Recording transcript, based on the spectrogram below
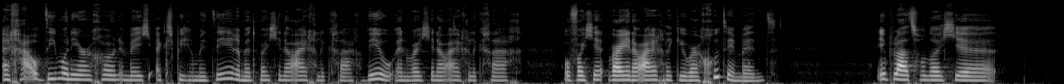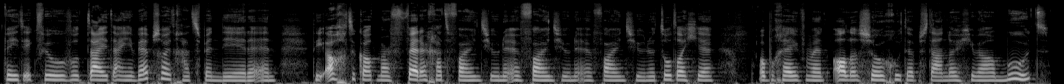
en ga op die manier gewoon een beetje experimenteren met wat je nou eigenlijk graag wil. En wat je nou eigenlijk graag, of wat je, waar je nou eigenlijk heel erg goed in bent. In plaats van dat je weet ik veel hoeveel tijd aan je website gaat spenderen. En die achterkant maar verder gaat fine-tunen en fine-tunen en fine-tunen. Totdat je op een gegeven moment alles zo goed hebt staan dat je wel moet.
